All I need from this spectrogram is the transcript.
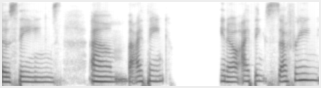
those things um, but i think you know i think suffering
